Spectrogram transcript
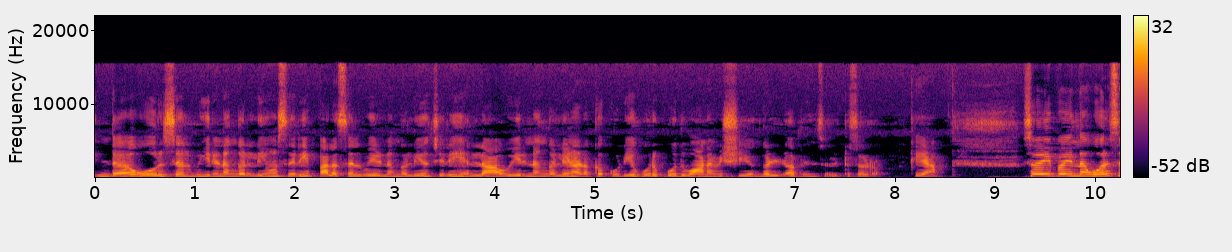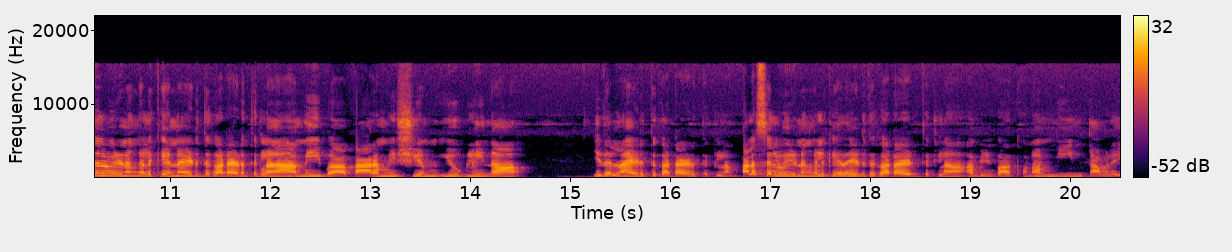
இந்த ஒரு செல் உயிரினங்கள்லேயும் சரி பல செல் உயிரினங்கள்லேயும் சரி எல்லா உயிரினங்கள்லேயும் நடக்கக்கூடிய ஒரு பொதுவான விஷயங்கள் அப்படின்னு சொல்லிட்டு சொல்கிறோம் ஓகேயா? ஸோ இப்போ இந்த ஒரு சில உயிரினங்களுக்கு என்ன எடுத்துக்காட்டாக எடுத்துக்கலாம்னா அமீபா பாரமீஷியம் யூக்ளினா இதெல்லாம் எடுத்துக்காட்டாக எடுத்துக்கலாம். பல செல் உயிரினங்களுக்கு எதை எடுத்துக்காட்டாக எடுத்துக்கலாம் அப்படின்னு பார்த்தோன்னா மீன் தவளை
